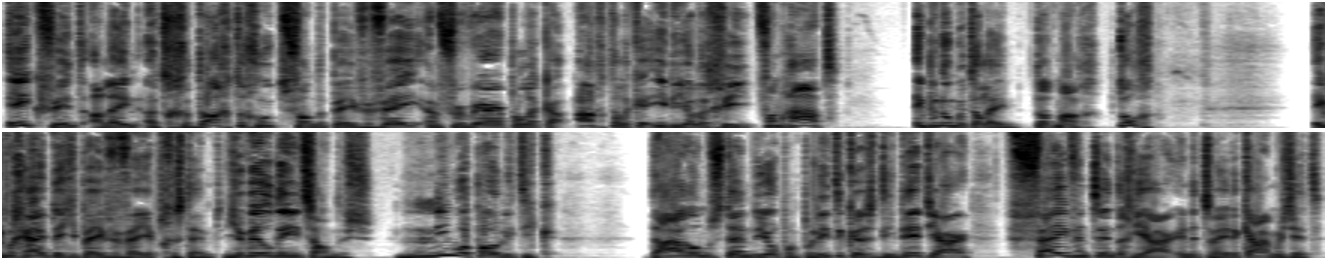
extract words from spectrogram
Ik vind alleen het gedachtegoed van de PVV een verwerpelijke, achterlijke ideologie van haat. Ik benoem het alleen, dat mag, toch? Ik begrijp dat je PVV hebt gestemd. Je wilde iets anders. Nieuwe politiek. Daarom stemde je op een politicus die dit jaar 25 jaar in de Tweede Kamer zit.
